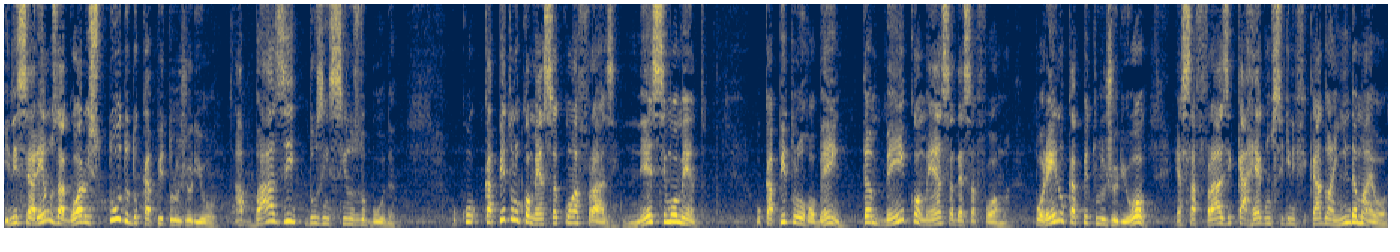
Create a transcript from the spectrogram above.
Iniciaremos agora o estudo do capítulo Juryo, a base dos ensinos do Buda. O capítulo começa com a frase: Nesse momento. O capítulo Robem também começa dessa forma, porém no capítulo Juryo, essa frase carrega um significado ainda maior.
